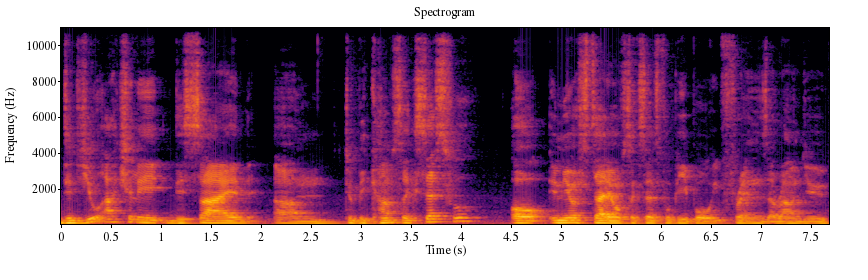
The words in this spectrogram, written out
did you actually decide um, to become successful? Or in your study of successful people, friends around you,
